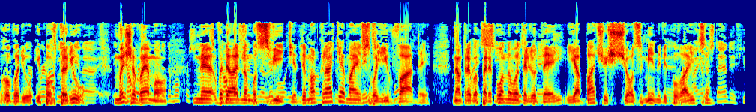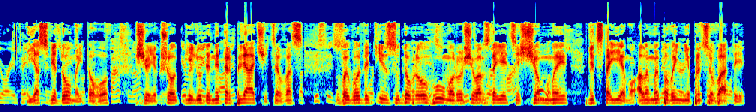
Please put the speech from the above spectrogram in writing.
говорю і повторю. Ми живемо не в ідеальному світі. Демократія має свої вади. Нам треба переконувати людей. Я бачу, що зміни відбуваються. Я свідомий того, що якщо є люди нетерплячі, це вас виводить із доброго гумору, що вам здається, що ми відстаємо, але ми повинні працювати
